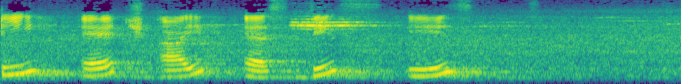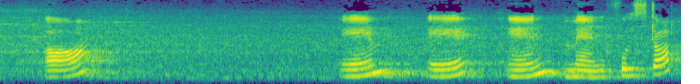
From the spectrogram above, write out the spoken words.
T H I S this is a M A N man full stop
